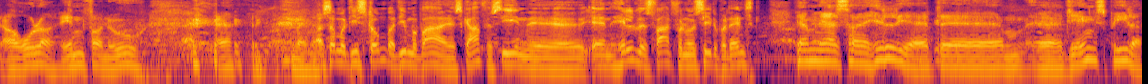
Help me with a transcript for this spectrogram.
og ruller inden for en uge. Ja, men, og så må de stumper, de må bare uh, skaffes i en, ja, en helvedes fart, for nu at sige det på dansk. Jamen, jeg er så heldig, at uh, de engelske biler,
